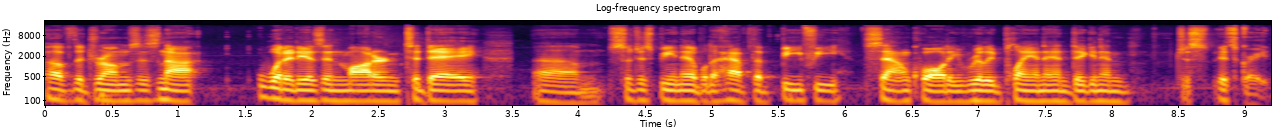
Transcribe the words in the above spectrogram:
of the drums is not what it is in modern today. Um, so just being able to have the beefy sound quality really playing in, digging in, just it's great.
